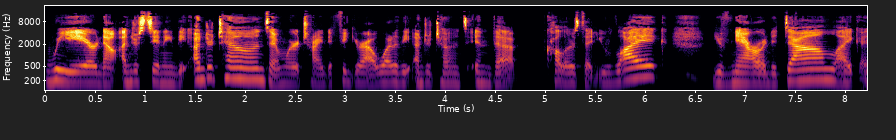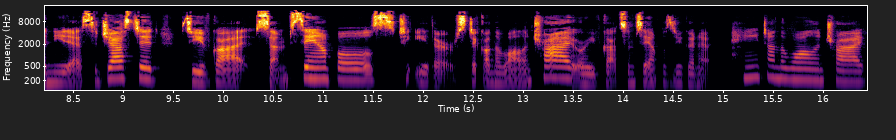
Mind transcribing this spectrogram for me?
we're now understanding the undertones and we're trying to figure out what are the undertones in the colors that you like. You've narrowed it down, like Anita suggested. So you've got some samples to either stick on the wall and try, or you've got some samples you're going to paint on the wall and try.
